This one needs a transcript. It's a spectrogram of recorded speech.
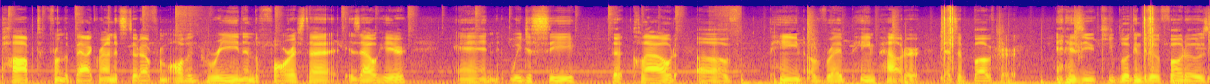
popped from the background. It stood out from all the green and the forest that is out here. And we just see the cloud of paint, of red paint powder that's above her. And as you keep looking through the photos,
